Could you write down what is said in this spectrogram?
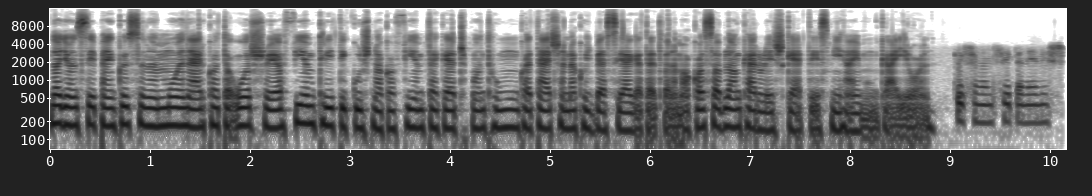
Nagyon szépen köszönöm Molnár Kata Orsolya filmkritikusnak, a filmtekercs.hu munkatársának, hogy beszélgetett velem a Casablankáról és Kertész Mihály munkáiról. Köszönöm szépen én is.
